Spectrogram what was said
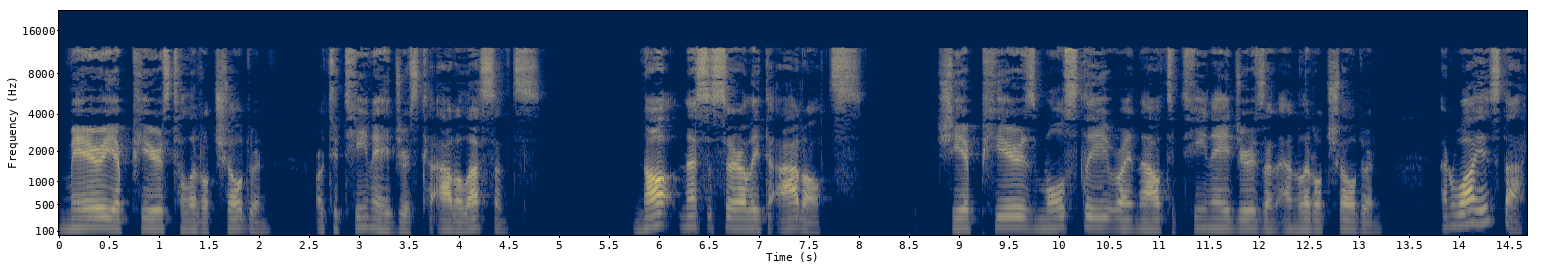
Mary appears to little children or to teenagers, to adolescents, not necessarily to adults. She appears mostly right now to teenagers and, and little children. And why is that?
